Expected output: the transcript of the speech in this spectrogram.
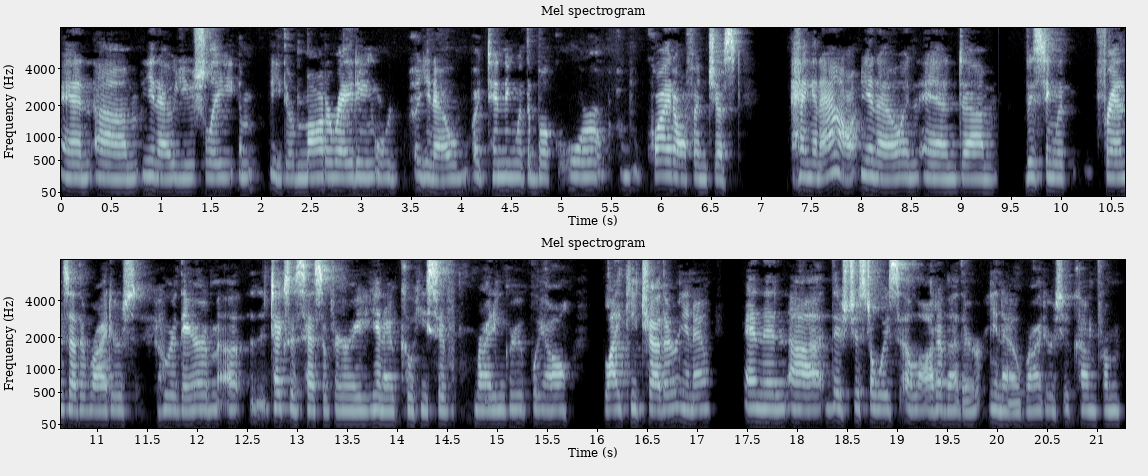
and um, you know usually um, either moderating or you know attending with a book or quite often just hanging out you know and and um, visiting with friends other writers who are there. Uh, texas has a very you know cohesive writing group. We all like each other you know? And then uh, there's just always a lot of other you know writers who come from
